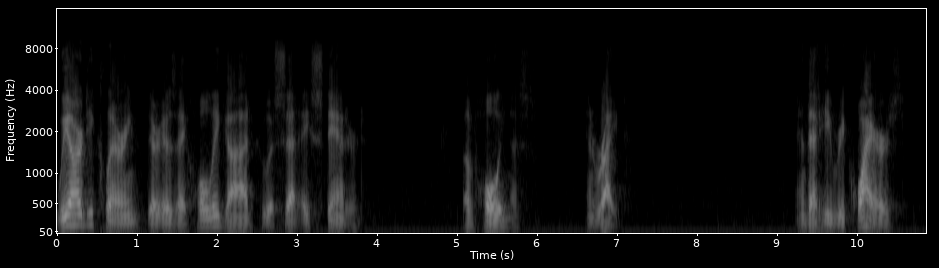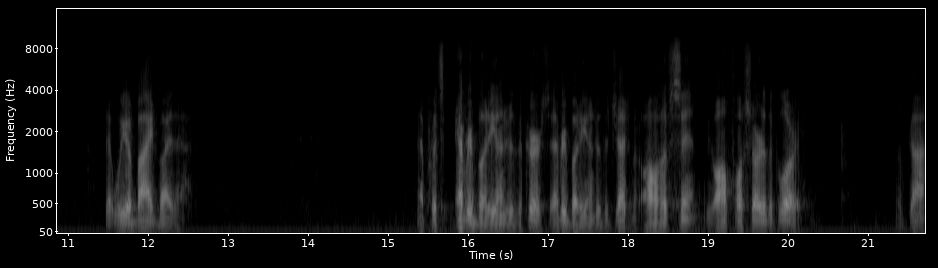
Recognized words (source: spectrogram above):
We are declaring there is a holy God who has set a standard of holiness and right, and that he requires that we abide by that. That puts everybody under the curse, everybody under the judgment. All have sinned. We all fall short of the glory of God.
